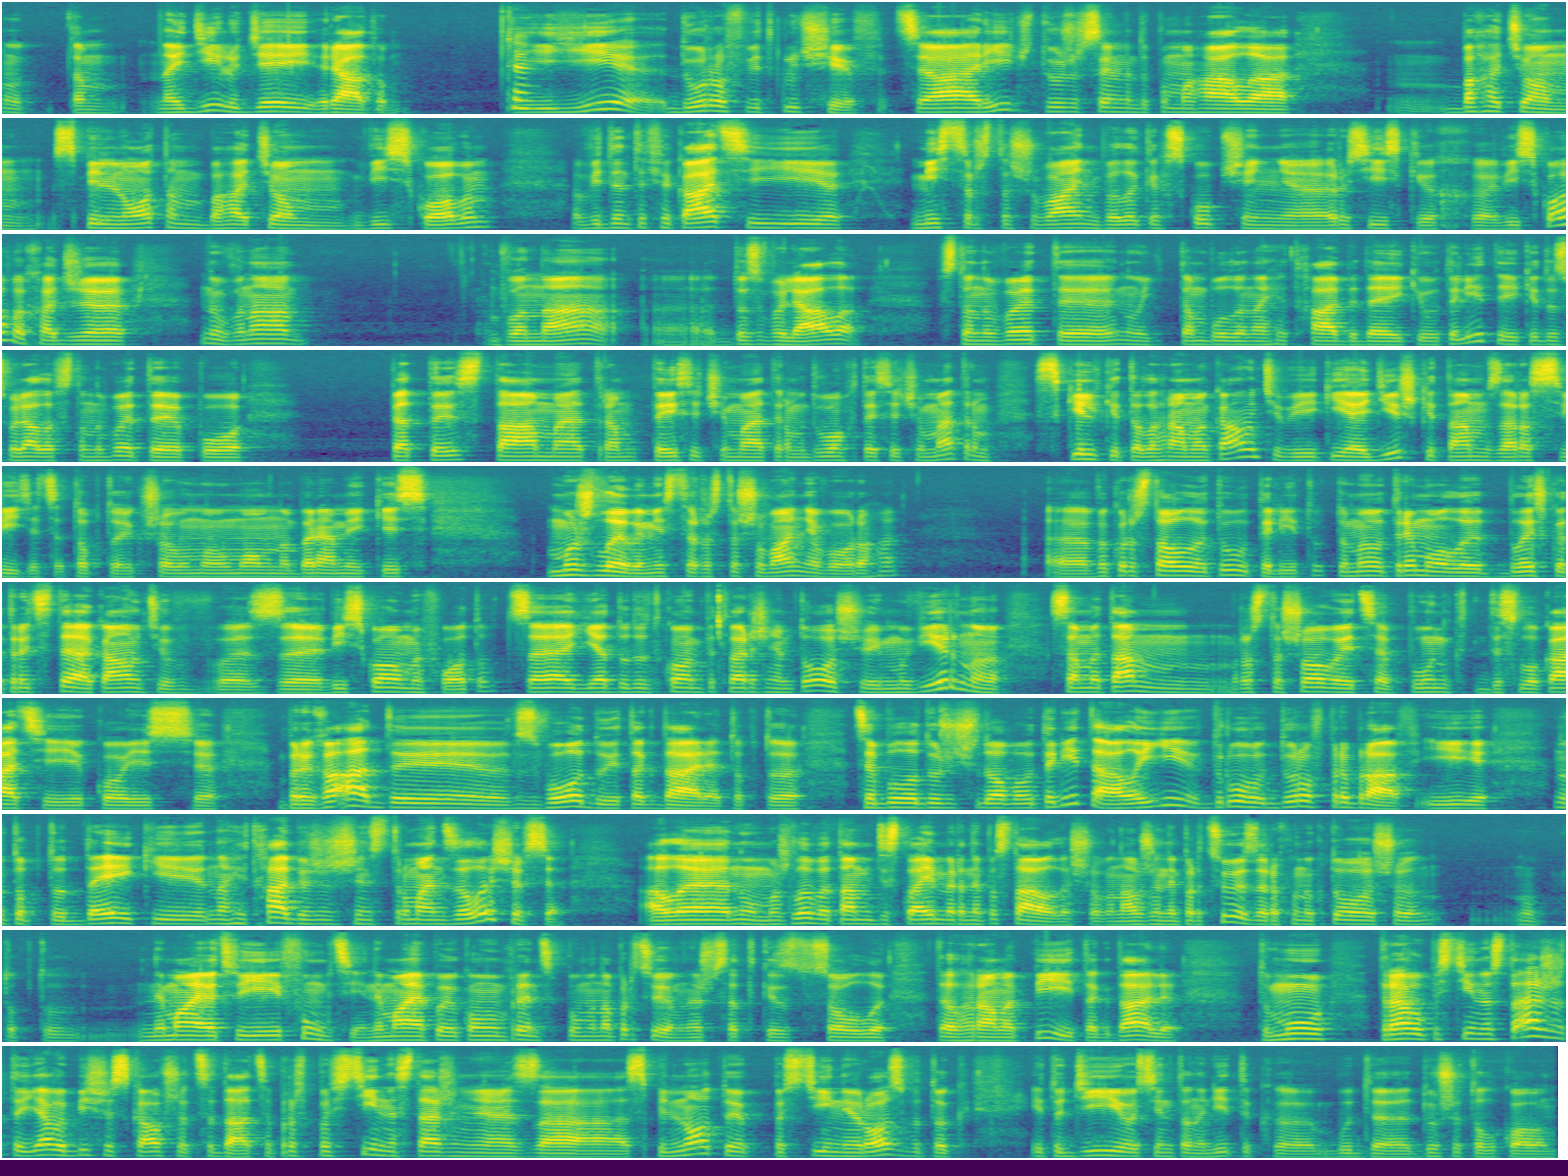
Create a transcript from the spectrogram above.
ну там найди людей рядом. Так. Її Дуров відключив. Ця річ дуже сильно допомагала багатьом спільнотам, багатьом військовим в ідентифікації місць розташувань великих скупчень е, російських е, військових, адже ну, вона, вона е, дозволяла встановити. Ну, там були на гітхабі деякі утиліти, які дозволяли встановити по 500 метрам, 1000 метрам, 2000 метрам, скільки телеграм-аккаунтів і які айдішки там зараз світяться. Тобто, якщо ми умовно беремо якесь можливе місце розташування ворога, використовували ту утиліту, то ми отримували близько 30 аккаунтів е, з військовими фото. Це є додатковим підтвердженням того, що ймовірно саме там розташовується пункт дислокації якоїсь бригади, взводу і так далі. Тобто це була дуже чудова утиліта, але її Дуров прибрав. І ну тобто, деякі на гітхабі ж інструмент залишився. Але ну можливо там дисклеймер не поставили, що вона вже не працює за рахунок того, що ну тобто немає цієї функції, немає по якому принципу вона працює. Вони ж все-таки застосовували Telegram API і так далі. Тому треба постійно стежити. Я би більше сказав, що це да. Це просто постійне стеження за спільнотою, постійний розвиток, і тоді ось інт-аналітик е, буде дуже толковим.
